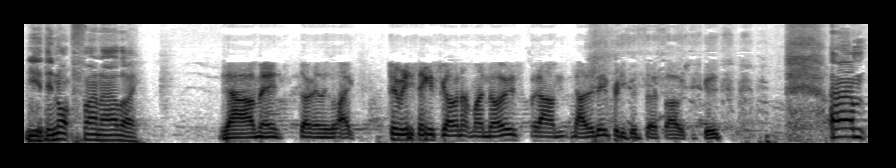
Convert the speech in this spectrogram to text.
Yeah, they're not fun, are they? No, I mean, don't really like too many things going up my nose, but um, no, they've been pretty good so far, which is good. Um,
